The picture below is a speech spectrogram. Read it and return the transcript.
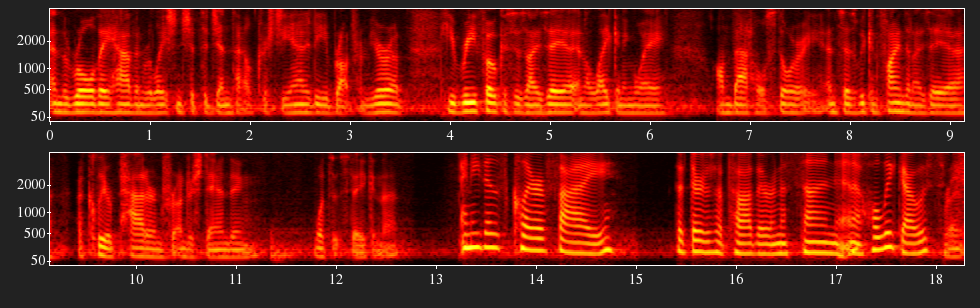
and the role they have in relationship to Gentile Christianity brought from Europe. He refocuses Isaiah in a likening way on that whole story and says we can find in Isaiah a clear pattern for understanding what's at stake in that. And he does clarify that there's a Father and a Son mm-hmm. and a Holy Ghost. Right.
